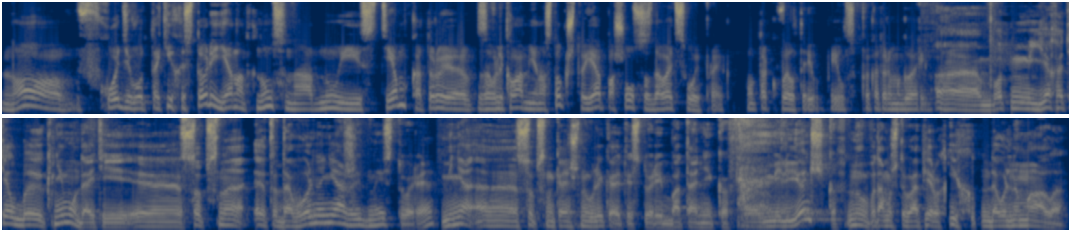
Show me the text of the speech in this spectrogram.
но в ходе вот таких историй я наткнулся на одну из тем, которая завлекла меня настолько, что я пошел создавать свой проект. Вот так Велтери появился, про который мы говорили. А, вот я хотел бы к нему дойти. Э, собственно, это довольно неожиданная история. Меня, э, собственно, конечно, увлекает история ботаников-миллионщиков. Ну, потому что, во-первых, их довольно мало.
